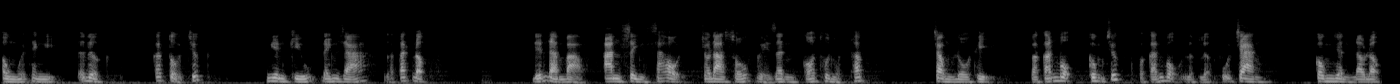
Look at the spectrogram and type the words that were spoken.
ông Nguyễn Thanh Nghị đã được các tổ chức nghiên cứu đánh giá là tác động đến đảm bảo an sinh xã hội cho đa số người dân có thu nhập thấp trong đô thị và cán bộ công chức và cán bộ lực lượng vũ trang, công nhân lao động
